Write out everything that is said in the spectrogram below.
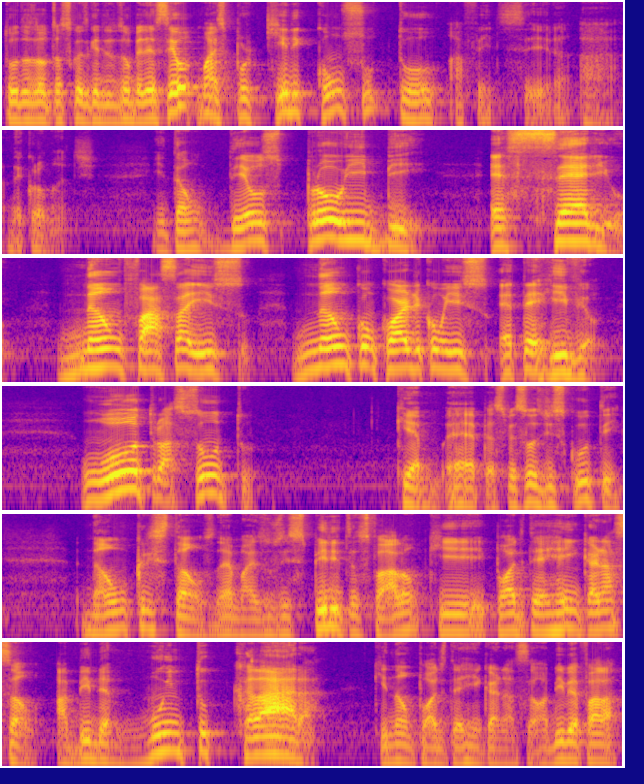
todas as outras coisas que ele desobedeceu, mas porque ele consultou a feiticeira, a necromante. Então Deus proíbe, é sério, não faça isso, não concorde com isso, é terrível. Um outro assunto que é, é, as pessoas discutem, não cristãos, né, mas os espíritas falam que pode ter reencarnação. A Bíblia é muito clara que não pode ter reencarnação. A Bíblia fala:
